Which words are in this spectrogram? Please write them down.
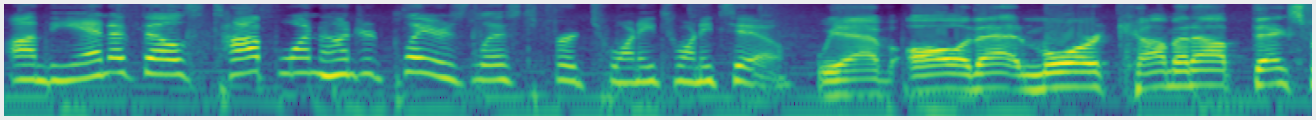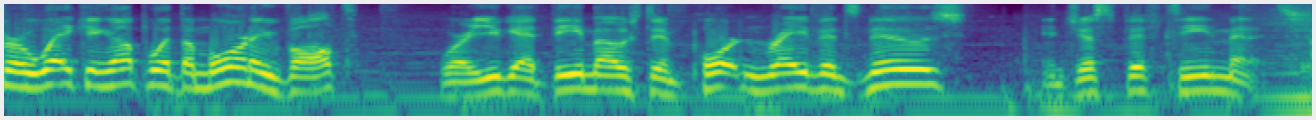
on the NFL's top 100 players list for 2022. We have all of that and more coming up. Thanks for waking up with the Morning Vault where you get the most important Ravens news in just 15 minutes.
